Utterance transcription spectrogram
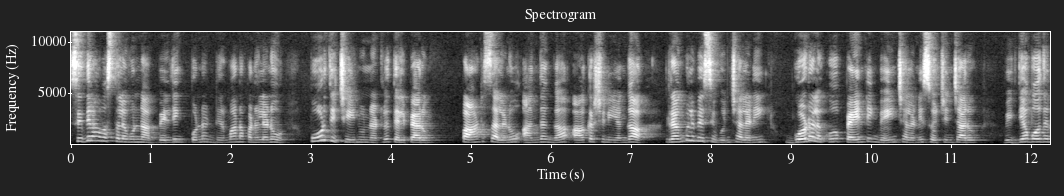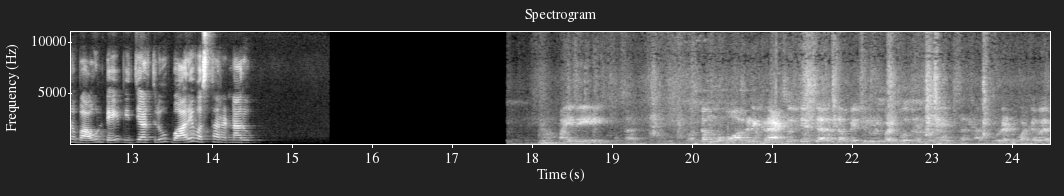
శిథిలావస్థలో ఉన్న బిల్డింగ్ పునర్నిర్మాణ పనులను పూర్తి చేయనున్నట్లు తెలిపారు. పాఠశాలను అందంగా ఆకర్షణీయంగా రంగులు వేసి ఉంచాలని గోడలకు పెయింటింగ్ వేయించాలని సూచించారు. విద్యాబోధన బాగుంటే విద్యార్థులు వారే వస్తారన్నారు. పైది మొత్తము ఆల్రెడీ క్రాక్స్ వచ్చేసి అదంతా పెచ్చులు పడిపోతున్నట్టున్నాయి సార్. అది చూడండి వాట్ ఎవర్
